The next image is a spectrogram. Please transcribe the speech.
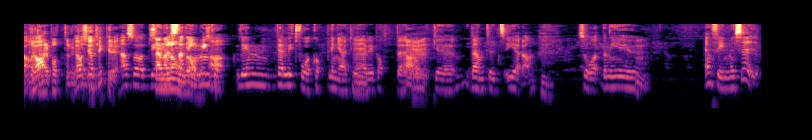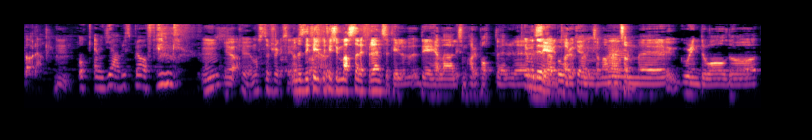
kopplat till Ja. Harry Potter? Liksom? ja, så jag tycker det. Alltså det är Standalone nästan bra, ingen liksom. kop- Det är en väldigt få kopplingar till Harry Potter Ja. och eh, den tidseran. Så den är ju en film i sig bara. Och en jävligt bra film. Mm. Ja. Gud, jag måste försöka se Men det, det, finns, det finns ju massa referenser till det hela liksom Harry Potter Ja, ja, men det är den här serien tar upp. boken. Liksom, ja, men Mm. Som eh, Grindelwald och...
